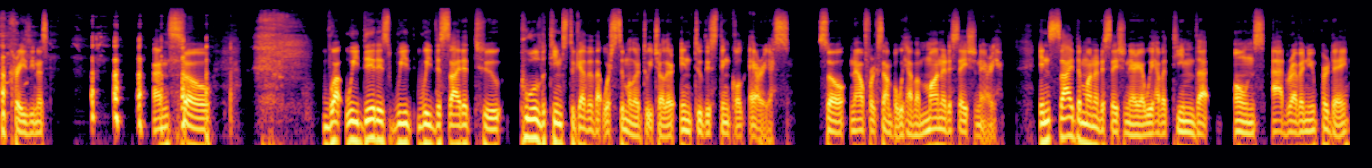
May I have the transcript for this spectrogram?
craziness. And so what we did is we we decided to pool the teams together that were similar to each other into this thing called areas so now, for example, we have a monetization area. Inside the monetization area, we have a team that owns ad revenue per day.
